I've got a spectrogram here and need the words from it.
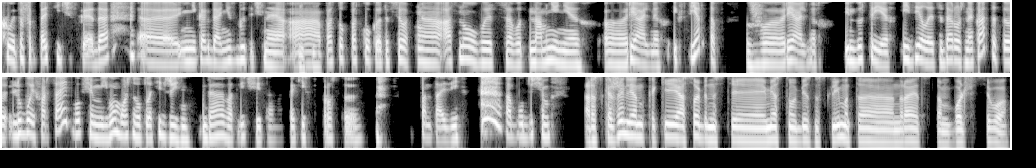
какое-то фантастическое, да, э, никогда не сбыточное, а поскольку, поскольку это все э, основывается вот на мнениях реальных экспертов в реальных индустриях и делается дорожная карта, то любой форсайт, в общем, его можно воплотить в жизнь, да, в отличие там, от каких-то просто фантазий о будущем. Расскажи, Лен, какие особенности местного бизнес-климата нравятся там больше всего?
